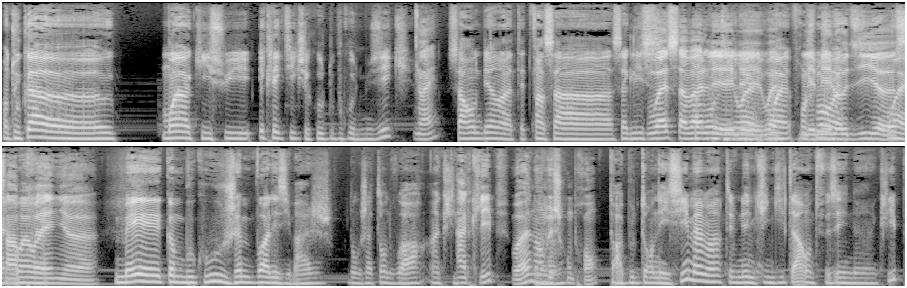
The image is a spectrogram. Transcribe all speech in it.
En tout cas, euh, moi qui suis éclectique, j'écoute beaucoup de musique. Ouais. Ça rentre bien dans la tête. Enfin, ça, ça glisse. Ouais, ça va. Les, les, ouais, ouais, ouais, les mélodies euh, s'imprègnent. euh, Mais comme beaucoup, j'aime voir les images. Donc j'attends de voir un clip. Un clip? Ouais, non, mais je comprends. T'aurais pu le tourner ici même. Hein. T'es venu une King Guitar, on te faisait une, un clip.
